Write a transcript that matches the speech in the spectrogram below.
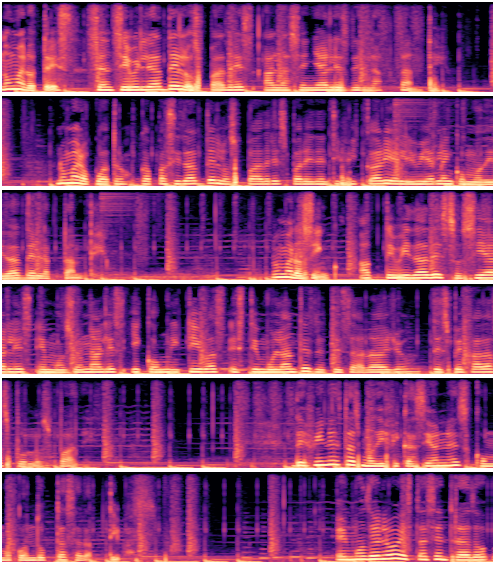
Número 3. Sensibilidad de los padres a las señales del lactante. Número 4. Capacidad de los padres para identificar y aliviar la incomodidad del lactante. Número 5. Actividades sociales, emocionales y cognitivas estimulantes de desarrollo despejadas por los padres. Define estas modificaciones como conductas adaptivas. El modelo está centrado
